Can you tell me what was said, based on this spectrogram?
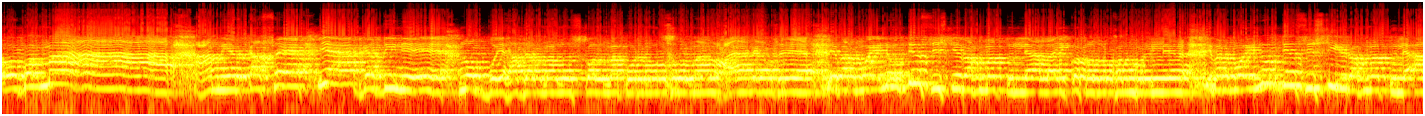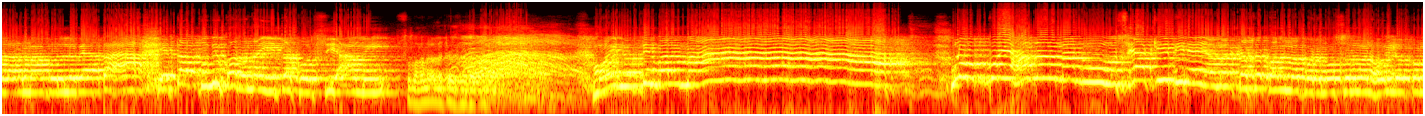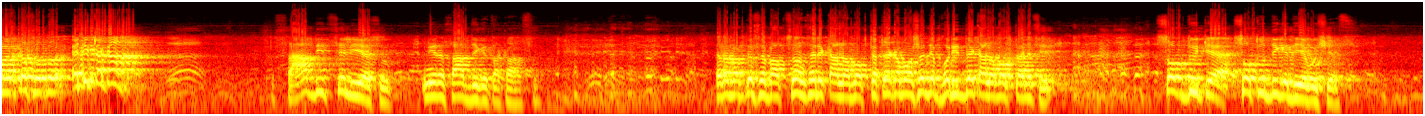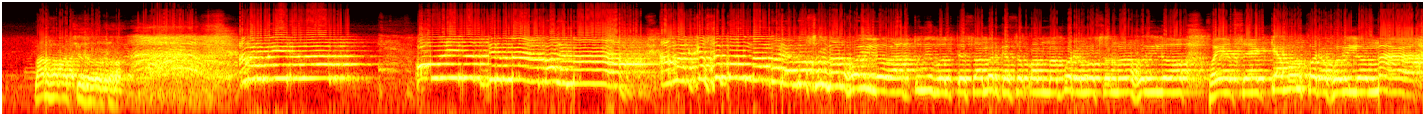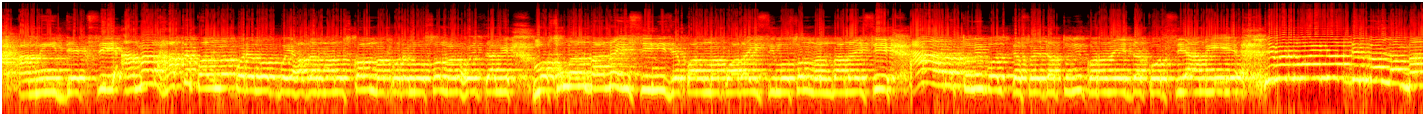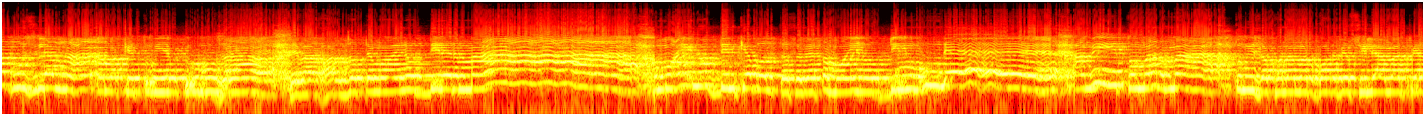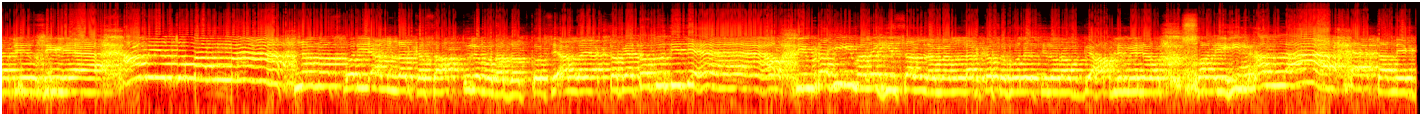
ও মা এর কাছে একদিনে নব্বই হাজার মানুষ কলমা পড়ে মুসলমান হয়ে গেছে। এবার মঈনুদ্দিন সৃষ্টি রহমাতুল্লাহ আল্লাহ এই কথা যখন বললেন, এবার মঈনুদ্দিন সৃষ্টি রহমাতুল্লাহ আল্লাহর মা বলল, বেটা, এটা তুমি করো না এটা করছি আমি। সুবহানাল্লাহ বলে, মা নব্বই হাজার মানুষ একই দিনে আমার কাছে কলমা পড়ে মুসলমান হইল তোমার কাছে তো এদিক টাকা সাপ দিচ্ছে লিয়ে আসুক উনি এটা সাপ দিকে টাকা আছে। এরা ভাবতেছে, বাপসু, আনসারি, কানা বক্তা। টাকা বসে যে ফরিদ দিয়ে কানা বক্তা আছে সব দুইটা চতুর্দিকে দিয়ে বসে আছে। মার ভাবাচ্ছে বলতেছো, আমার কাছে কলমা পড়ে মুসলমান হইল, হয়েছে কেমন করে হইল, মা? আমি দেখছি আমার হাতে কলমা পড়ে নব্বই হাজার মানুষ কলমা পড়ে মুসলমান হয়েছে আমি মুসলমান বানাইছি, নিজে কলমা পড়াইছি, মুসলমান বানাইছি। আর তুমি বলতেছো, এটা তুমি করো না, এটা করছি আমি। এবার মা, বুঝলাম না, আমাকে তুমি একটু বুঝাও। এবার হরজতে মঈনুদ্দিনের মা মঈনুদ্দিনকে বলতেছে, বেটা মঈনুদ্দিন উন্ডে তোমার মা, তুমি যখন আমার গর্বে ছিলে, আমার পেটে ছিলে, আমি তোমার মা। নামাজ পড়ি, আল্লাহর কাছে হাত তুলে মোনাজাত করছি। আল্লাহ একটা বেটা যদি দেও, ইব্রাহিম আলাইহিস সালাম আল্লাহর কাছে বলেছিল, রব্বি হাবলি মিনাস সলিহিন। আল্লাহ, একটা নেক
